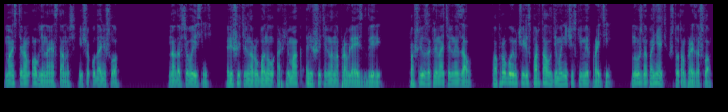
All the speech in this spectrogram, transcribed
Мастером огненной останусь, еще куда ни шло». «Надо все выяснить», — решительно рубанул Архимаг, решительно направляясь к двери. «Пошли в заклинательный зал. Попробуем через портал в демонический мир пройти. Нужно понять, что там произошло».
